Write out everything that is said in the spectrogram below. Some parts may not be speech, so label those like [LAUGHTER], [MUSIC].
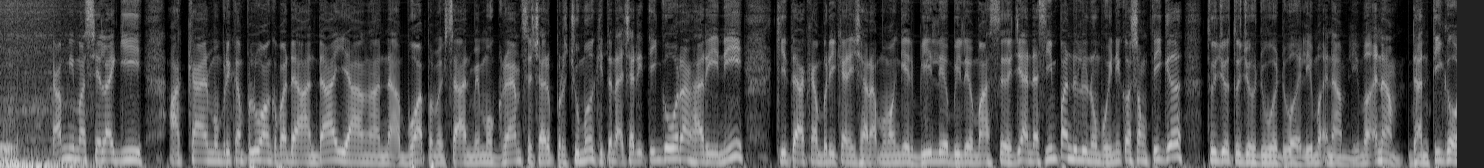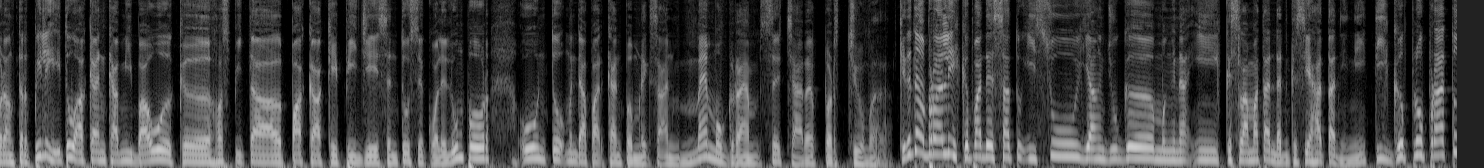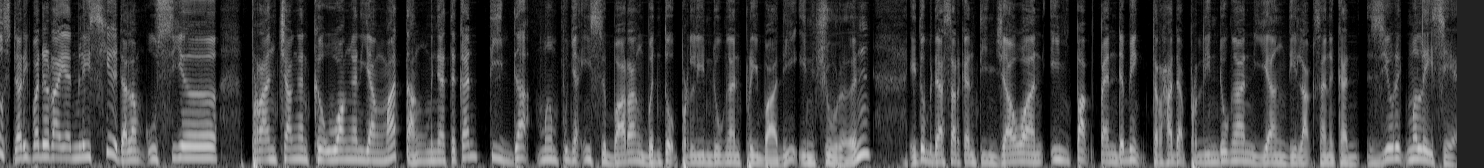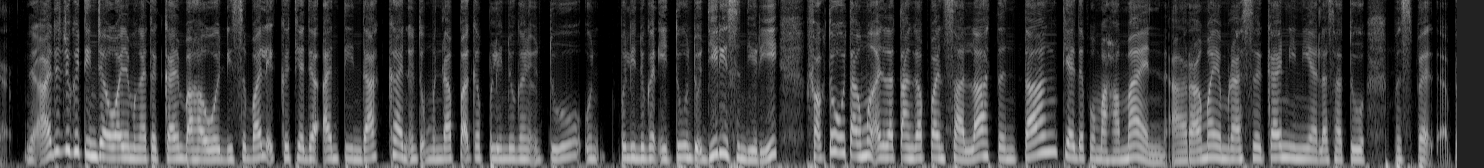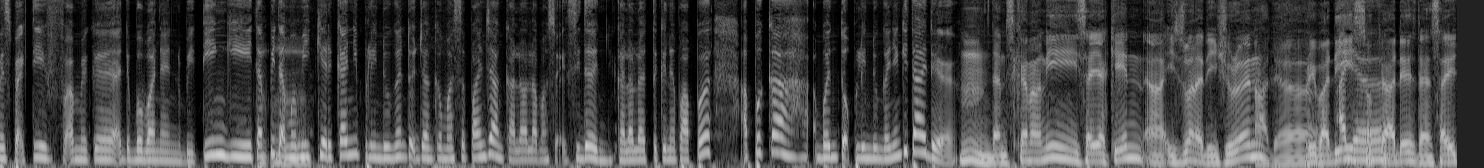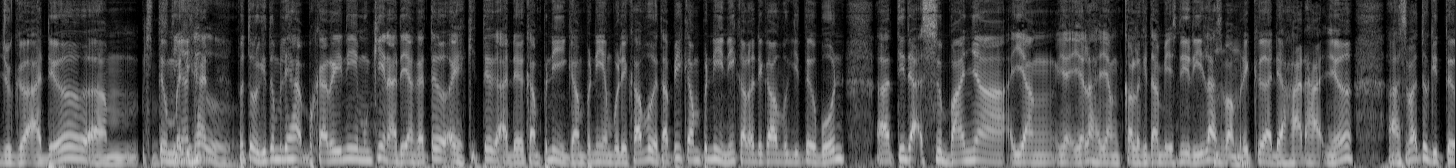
Kami masih lagi akan memberikan peluang kepada anda yang nak buat pemeriksaan memogram secara percuma. Kita nak cari tiga orang hari ini. Kita akan berikan isyarat memanggil bila-bila masa je. Anda simpan dulu nombor ini 03-7722-5656. Dan tiga orang terpilih itu akan kami bawa ke Hospital Pakar KPJ Sentosa Kuala Lumpur untuk mendapatkan pemeriksaan memogram secara percuma. Kita nak beralih kepada satu isu yang juga mengenai keselamatan dan kesihatan ini. 30% daripada rakyat Malaysia dalam usia perancangan keuangan yang matang menyatakan tidak mempunyai sebarang bentuk perlindungan peribadi insurans itu berdasarkan tinjauan impak pandemik terhadap perlindungan yang dilaksanakan Zurich Malaysia. Ya, Ada juga tinjauan yang mengatakan bahawa di sebalik ketiadaan tindakan untuk mendapatkan perlindungan itu perlindungan itu untuk diri sendiri, faktor utama adalah tanggapan salah tentang tiada pemahaman. Uh, ramai yang merasakan ini adalah satu perspe- perspektif uh, mereka ada bebanan yang lebih tinggi tapi mm-hmm. tak memikirkan ni perlindungan untuk jangka masa panjang kalau lah masuk aksiden, kalau lah terkena apa-apa, apakah bentuk perlindungan yang kita ada? Hmm, dan sekarang ni saya yakin uh, Izzuan ada insurans Ada. Peribadi Ada. Soka ada Dan saya juga ada um, Kita Mesti melihat ada. Betul kita melihat perkara ini Mungkin ada yang kata Eh kita ada company Company yang boleh cover Tapi company ni Kalau dia cover kita pun uh, Tidak sebanyak yang ya, Yalah yang Kalau kita ambil sendirilah Sebab Mm-mm. mereka ada had-hadnya uh, Sebab tu kita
